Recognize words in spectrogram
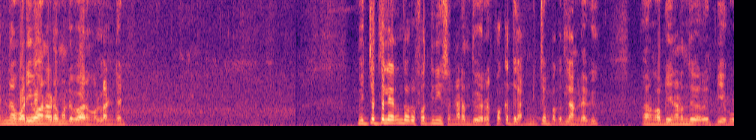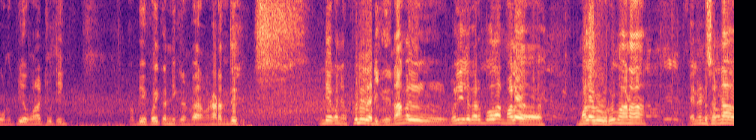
என்ன வடிவான இடமுண்டு பாருங்க லண்டன். மிச்சத்தில் இருந்த ஒரு பத்து நிமிஷம் நடந்து வர பக்கத்தில் மிச்சம் பக்கத்தில் கிடக்கு. பாருங்க அப்படியே நடந்து வர இப்படியே போகணும் இப்படியே போனால் ஷூட்டிங் அப்படியே போய் கண்டிக்கிறேன் பாருங்க நடந்து. இங்கே கொஞ்சம் குளிர் அடிக்குது. நாங்கள் வெளியில் வரும்போது தான் மழை மழை தூரும் ஆனால் என்னென்னு சொன்னால்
